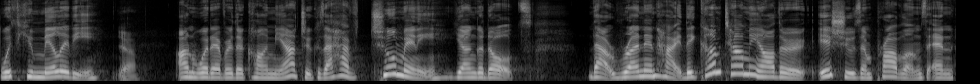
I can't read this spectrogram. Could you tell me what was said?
with humility Yeah. on whatever they're calling me out to? Because I have too many young adults that run and hide. They come tell me all their issues and problems, and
